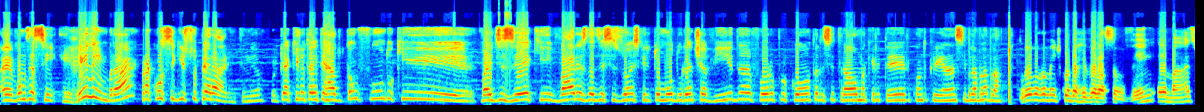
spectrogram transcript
é, vamos dizer assim, relembrar pra conseguir superar, entendeu? Porque aquilo tá enterrado tão fundo que vai dizer que várias das decisões que ele tomou durante a vida foram por conta desse trauma que ele teve quando criança e blá blá blá. Provavelmente quando a revelação vem é mais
